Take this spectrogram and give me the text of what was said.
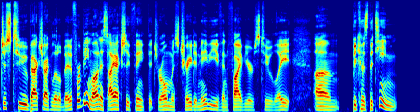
just to backtrack a little bit, if we're being honest, I actually think that Jarome was traded maybe even five years too late, um, because the team,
